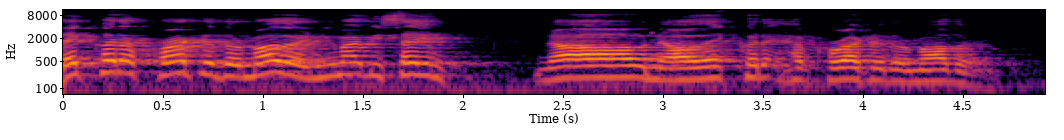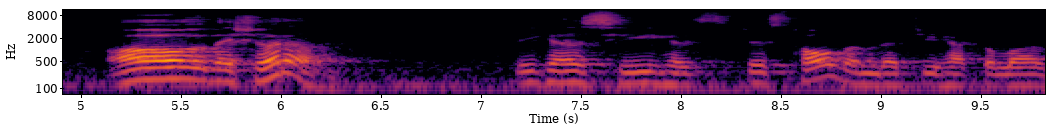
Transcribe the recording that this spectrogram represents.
They could have corrected their mother, and you might be saying, no, no, they couldn't have corrected their mother. Oh, they should have. Because he has just told them that you have to love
